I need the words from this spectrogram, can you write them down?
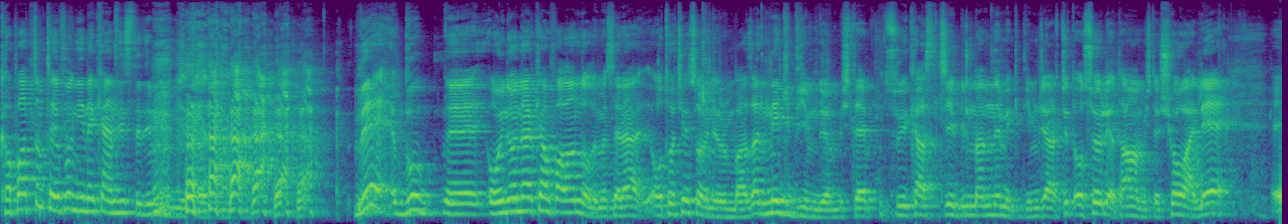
Kapattım telefonu yine kendi istediğim gibi söyledim. Ve bu e, oyun oynarken falan da oluyor. Mesela otochess oynuyorum bazen. Ne gideyim diyorum. İşte suikastçı bilmem ne mi gideyim. Carçut. O söylüyor tamam işte şövalye e,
